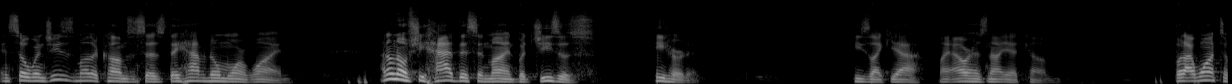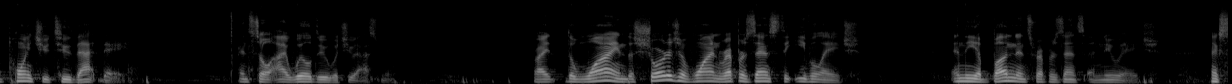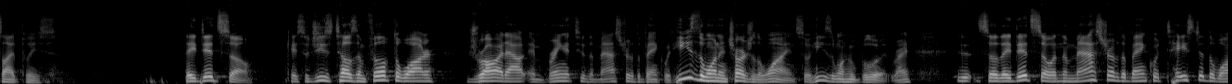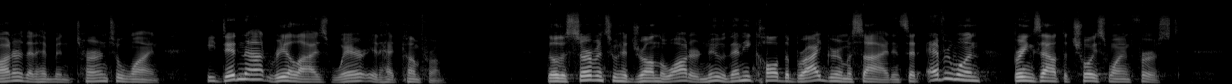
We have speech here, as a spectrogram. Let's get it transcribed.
And so when Jesus' mother comes and says, they have no more wine, I don't know if she had this in mind, but Jesus, he heard it. He's like, Yeah, my hour has not yet come. But I want to point you to that day. And so I will do what you ask me. Right? The wine, the shortage of wine represents the evil age, and the abundance represents a new age. Next slide, please. They did so. Okay, so Jesus tells them, fill up the water, draw it out, and bring it to the master of the banquet. He's the one in charge of the wine, so he's the one who blew it, right? So they did so, and the master of the banquet tasted the water that had been turned to wine. He did not realize where it had come from. Though the servants who had drawn the water knew, then he called the bridegroom aside and said, Everyone brings out the choice wine first,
